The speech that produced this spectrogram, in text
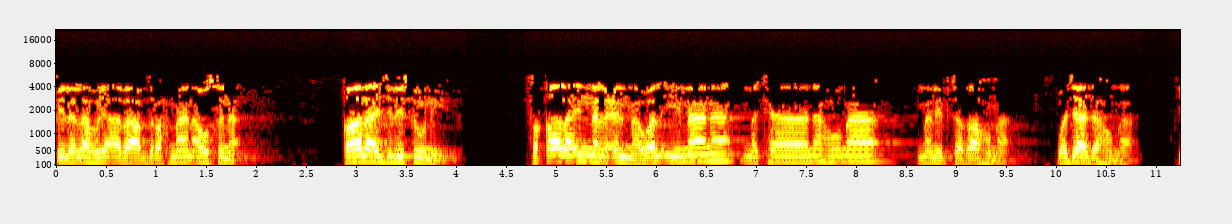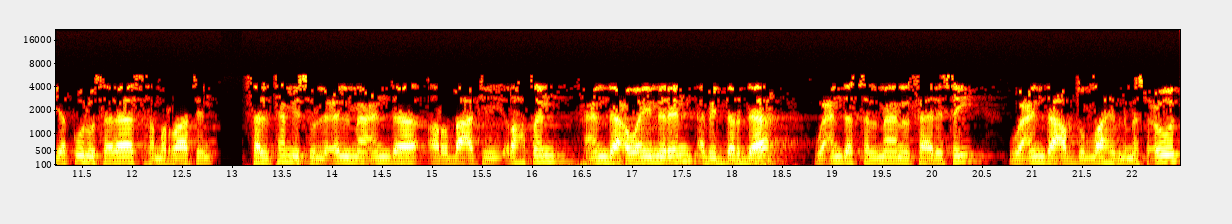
قيل له يا أبا عبد الرحمن أوصنا قال اجلسوني فقال إن العلم والإيمان مكانهما من ابتغاهما وجادهما يقول ثلاث مرات فالتمسوا العلم عند أربعة رهط عند عويمر أبي الدرداء وعند سلمان الفارسي وعند عبد الله بن مسعود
